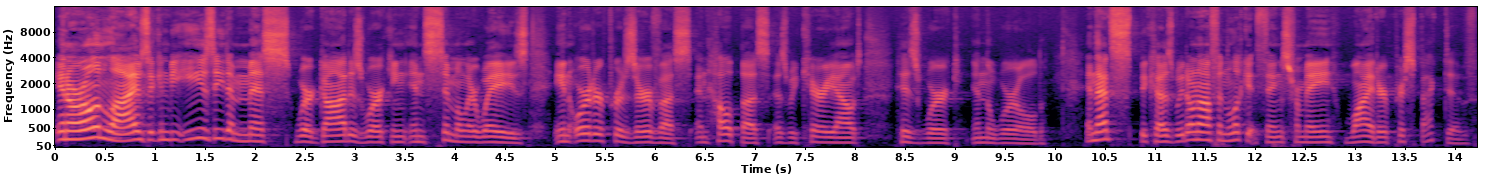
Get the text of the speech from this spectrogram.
In our own lives, it can be easy to miss where God is working in similar ways in order to preserve us and help us as we carry out his work in the world. And that's because we don't often look at things from a wider perspective.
